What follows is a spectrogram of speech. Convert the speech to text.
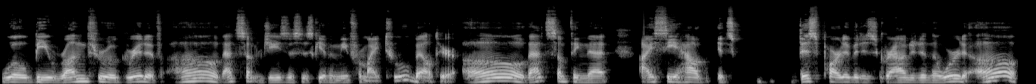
will be run through a grid of, oh, that's something Jesus has given me for my tool belt here. Oh, that's something that I see how it's this part of it is grounded in the word. Oh,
